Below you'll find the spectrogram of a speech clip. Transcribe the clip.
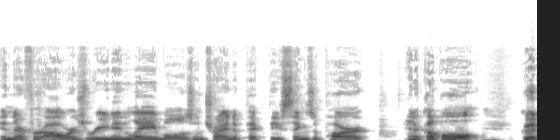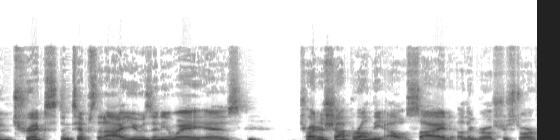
in there for hours reading labels and trying to pick these things apart. And a couple good tricks and tips that I use anyway is try to shop around the outside of the grocery store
